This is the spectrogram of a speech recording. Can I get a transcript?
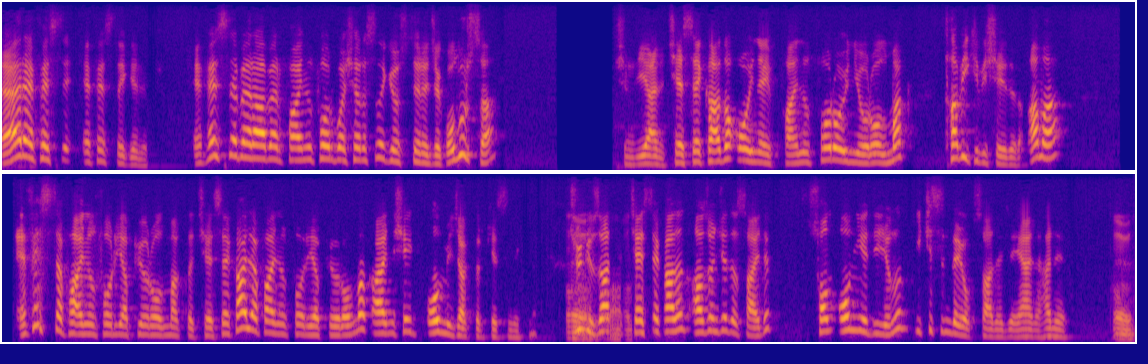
Eğer Efes de, Efes de gelip Efes'le beraber Final Four başarısı da gösterecek olursa şimdi yani CSK'da oynayıp Final Four oynuyor olmak tabii ki bir şeydir ama Efes'le Final Four yapıyor olmakla CSK ile Final Four yapıyor olmak aynı şey olmayacaktır kesinlikle. Çünkü Evet, zaten aynen. CSK'nın az önce de saydık son 17 yılın ikisinde yok sadece yani hani Evet.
